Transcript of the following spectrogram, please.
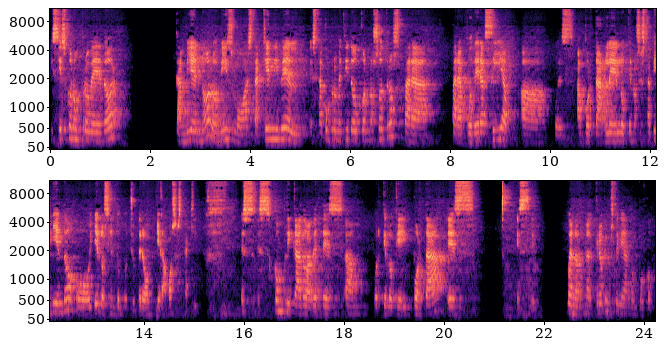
y si es con un proveedor, también, ¿no? Lo mismo, hasta qué nivel está comprometido con nosotros para, para poder así pues aportarle lo que nos está pidiendo o, oye, lo siento mucho, pero llegamos hasta aquí. Es, es complicado a veces porque lo que importa es, es bueno, creo que me estoy liando un poco.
